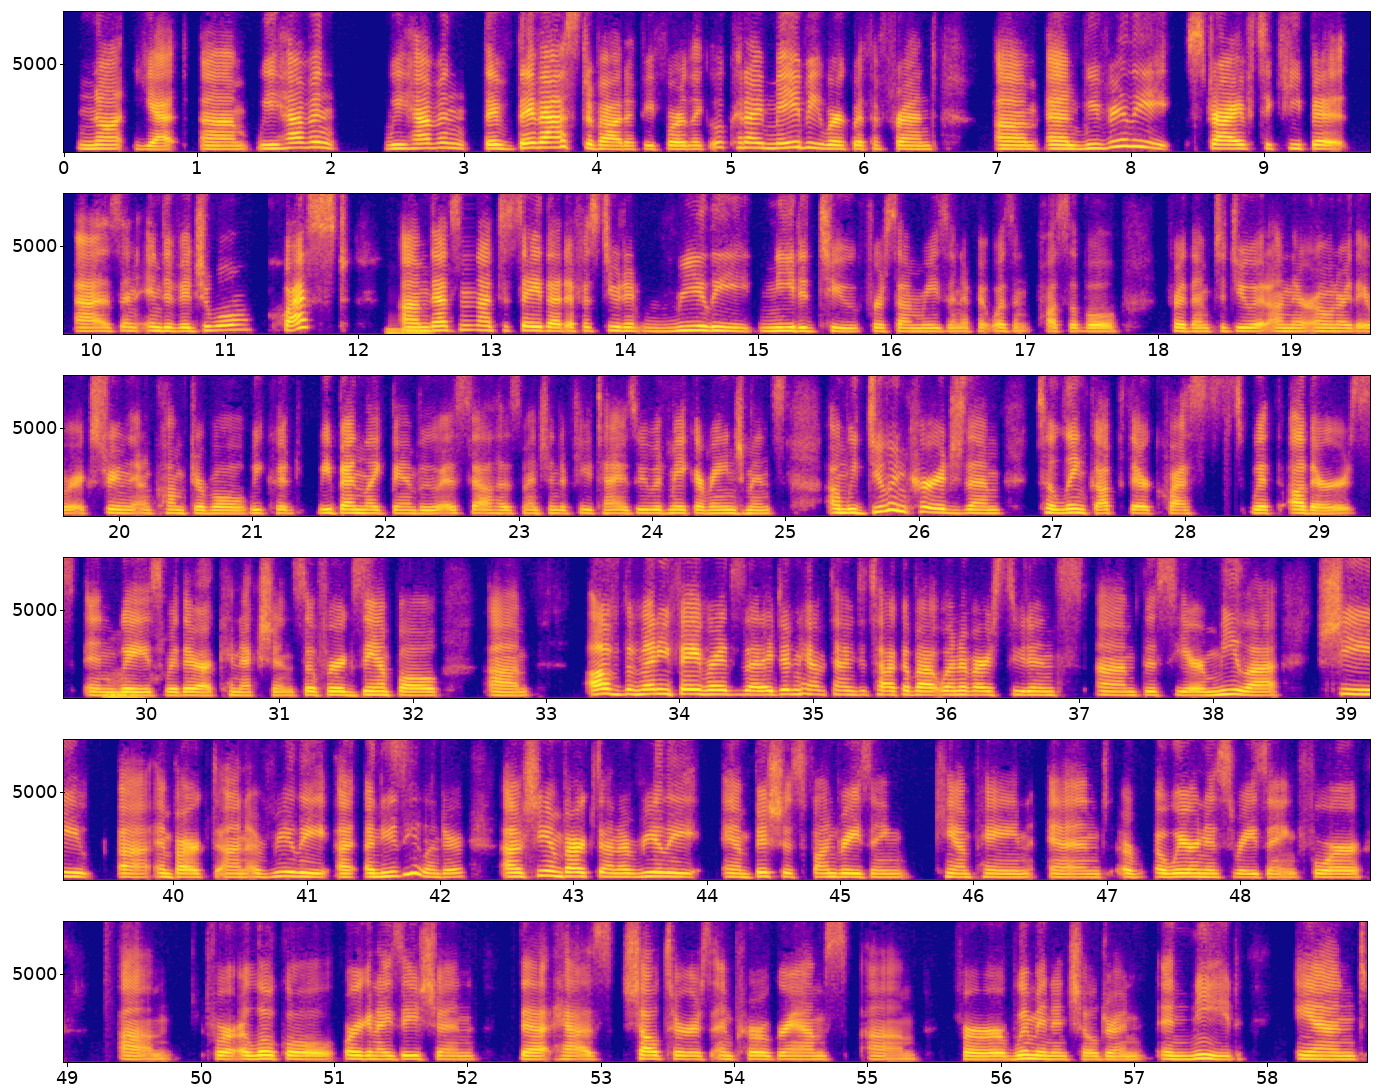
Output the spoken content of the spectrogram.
not yet. Um, we haven't we haven't they've they've asked about it before, like, oh, could I maybe work with a friend? Um, and we really strive to keep it as an individual quest. Mm-hmm. Um, that's not to say that if a student really needed to, for some reason, if it wasn't possible for them to do it on their own or they were extremely uncomfortable we could we bend like bamboo as sal has mentioned a few times we would make arrangements um, we do encourage them to link up their quests with others in mm. ways where there are connections so for example um, of the many favorites that I didn't have time to talk about, one of our students um, this year, Mila, she uh, embarked on a really, a, a New Zealander, uh, she embarked on a really ambitious fundraising campaign and awareness raising for um, for a local organization that has shelters and programs um, for women and children in need. And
